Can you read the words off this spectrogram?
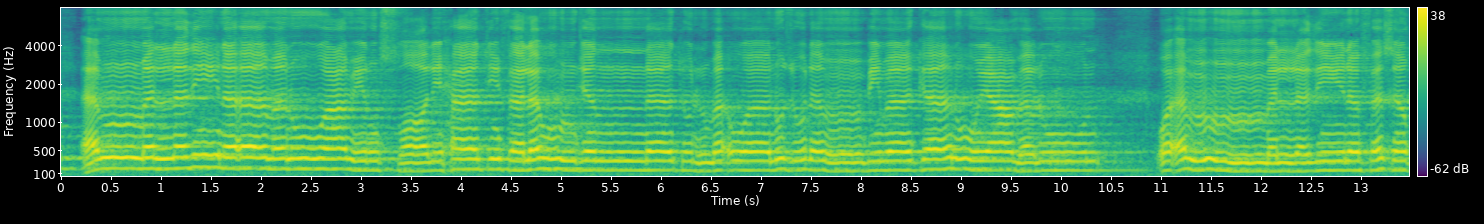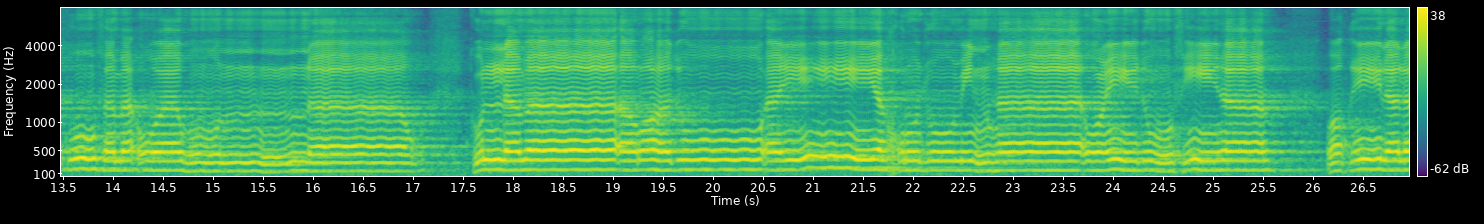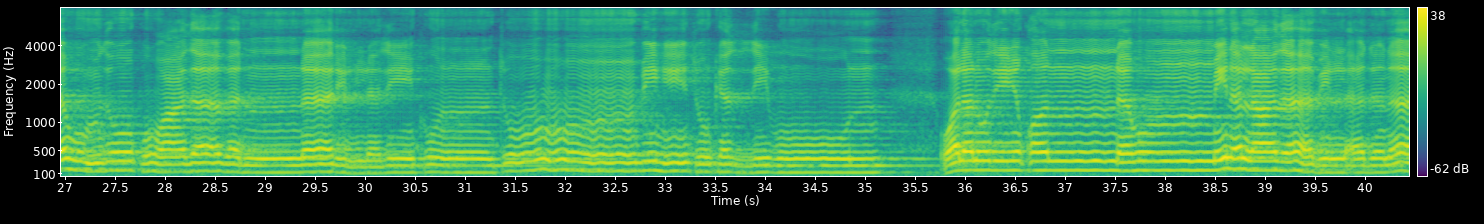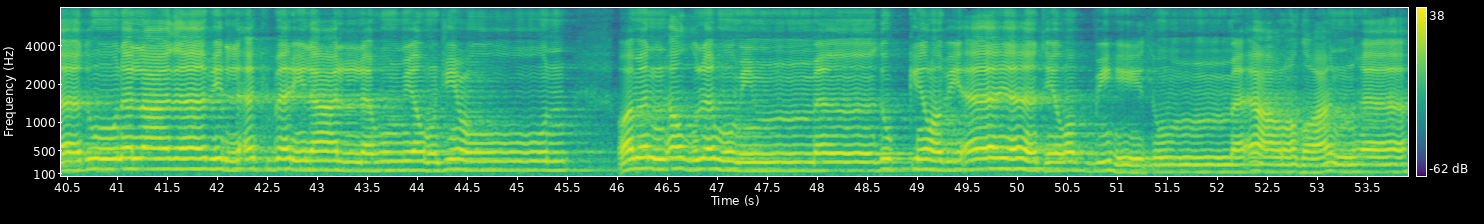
أما الذين آمنوا وعملوا الصالحات فلهم جنات المأوى نزلا بما كانوا يعملون. وأما الذين فسقوا فمأواهم النار. كلما أرادوا أن يخرجوا منها أعيدوا فيها. وقيل لهم ذوقوا عذاب النار الذي كنتم به تكذبون ولنذيقنهم من العذاب الأدنى دون العذاب الأكبر لعلهم يرجعون ومن أظلم ممن ذكر بآيات ربه ثم أعرض عنها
